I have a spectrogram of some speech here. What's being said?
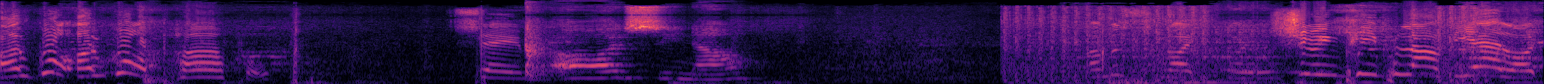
I've got I've got a purple. Same. Oh, I see now. I'm a sniper. Shooting people out the air like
